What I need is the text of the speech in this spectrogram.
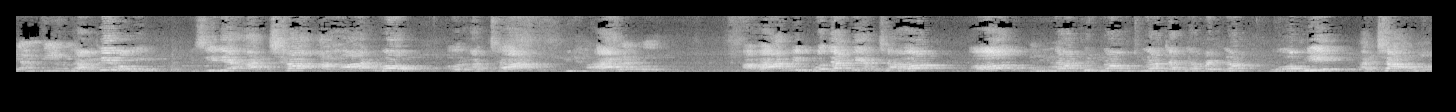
लंबी लंबी होगी। इसीलिए अच्छा आहार हो और अच्छा विहार। हो। आहार भी भोजन भी अच्छा हो और घूमना फिरना उठना जगना बैठना वो भी अच्छा हो।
